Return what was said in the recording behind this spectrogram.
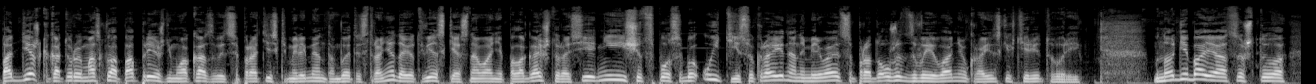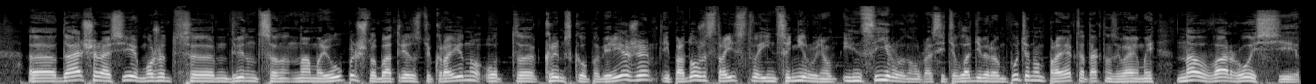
Поддержка, которую Москва по-прежнему оказывает сепаратистским элементам в этой стране, дает веские основания полагать, что Россия не ищет способа уйти с Украины, а намеревается намеревается продолжить завоевание украинских территорий. Многие боятся, что э, дальше Россия может э, двинуться на Мариуполь, чтобы отрезать Украину от э, крымского побережья и продолжить строительство инициированного, инициированного простите, Владимиром Путиным проекта так называемой Новороссии,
